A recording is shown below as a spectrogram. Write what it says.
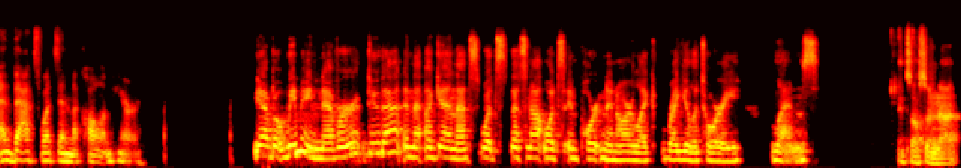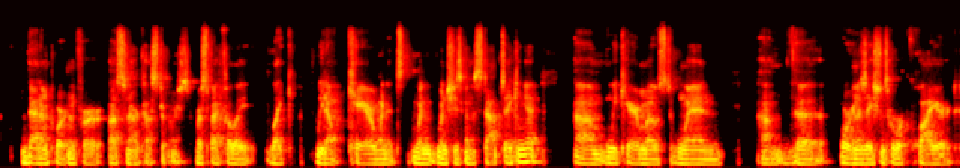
And that's what's in the column here. Yeah, but we may never do that. And that, again, that's what's that's not what's important in our like regulatory lens. It's also not that important for us and our customers respectfully like we don't care when it's when when she's going to stop taking it. Um, we care most when um, the organizations are required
